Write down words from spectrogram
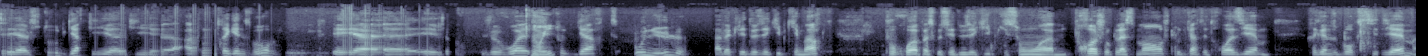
c'est Stuttgart qui, qui affronte Regensburg. Et, et je, vois Stuttgart ou nul avec les deux équipes qui marquent. Pourquoi? Parce que c'est deux équipes qui sont proches au classement. Stuttgart est troisième, Regensburg sixième.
